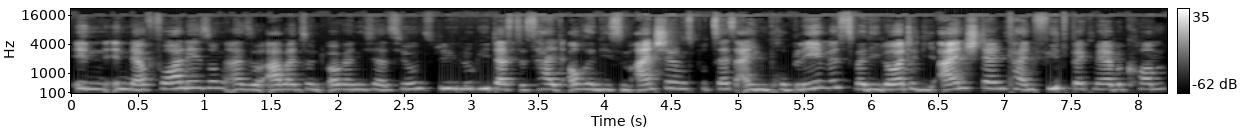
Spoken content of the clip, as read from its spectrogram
in, in der Vorlesung, also Arbeits- und Organisationspsychologie, dass das halt auch in diesem Einstellungsprozess eigentlich ein Problem ist, weil die Leute, die einstellen, kein Feedback mehr bekommen,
